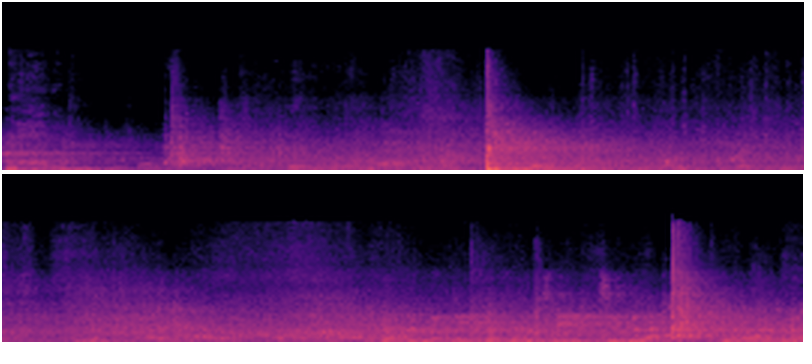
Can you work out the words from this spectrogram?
Recovery penalty number 14, two minutes for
